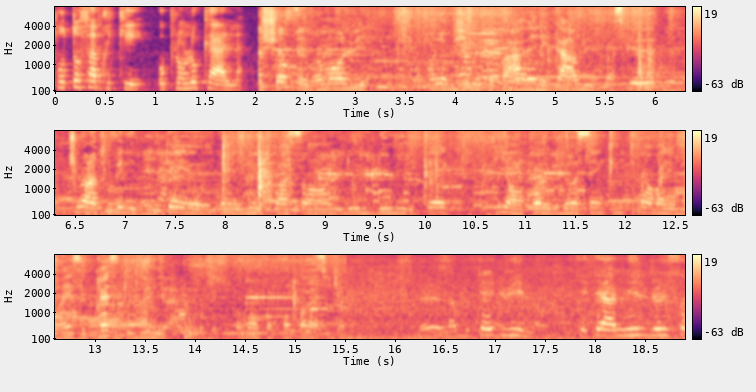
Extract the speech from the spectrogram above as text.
pourtant fabriquée au plan local. Le choc, c'est vraiment l'huile. On est obligé de préparer avec les quarts d'huile parce que tu vas retrouver des bouteilles euh, dans les 1300, les 2000 et quelques, puis encore le bidon 5 litres, tu vas avoir les moyens, c'est presque 10 000. Comment on comprend pas la situation? Euh, la bouteille d'huile qui était à 1200.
